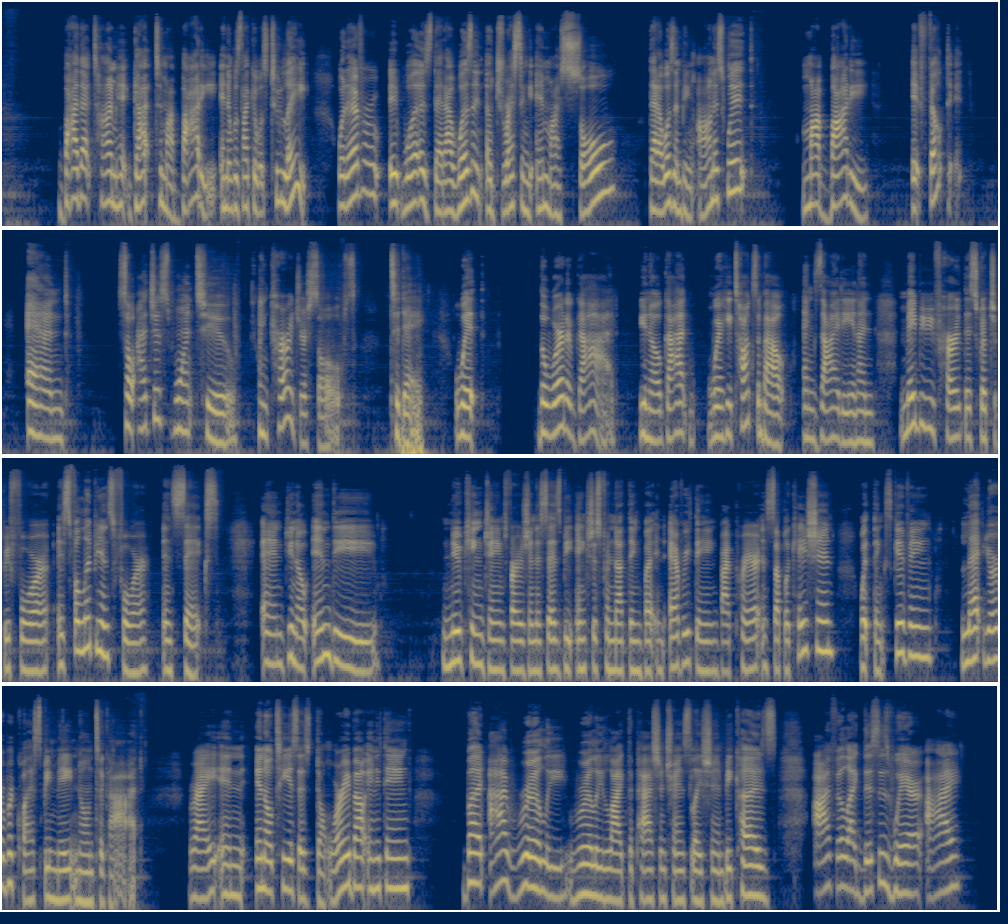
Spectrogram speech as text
By that time, it got to my body and it was like it was too late. Whatever it was that I wasn't addressing in my soul, that I wasn't being honest with, my body, it felt it. And so I just want to encourage your souls today with the word of God. You know, God, where he talks about anxiety, and I maybe you've heard this scripture before, is Philippians 4 and 6. And, you know, in the New King James Version, it says, Be anxious for nothing, but in everything by prayer and supplication with thanksgiving, let your requests be made known to God. Right? In NLT, it says, Don't worry about anything. But I really, really like the Passion Translation because I feel like this is where I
